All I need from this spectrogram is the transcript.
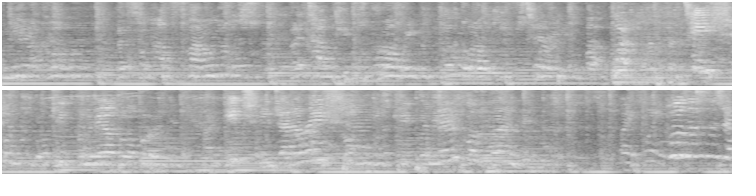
a that somehow found us. The town keeps growing, the world keeps tearing, but what reputation will keep the miracle each new generation must keep the miracle burning. Wait, wait, who's a sister,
